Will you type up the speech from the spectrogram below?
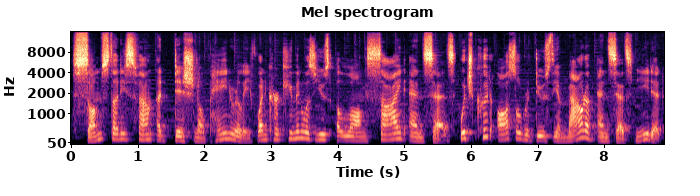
Some studies found additional pain relief when curcumin was used alongside NSAIDs, which could also reduce the amount of NSAIDs needed.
